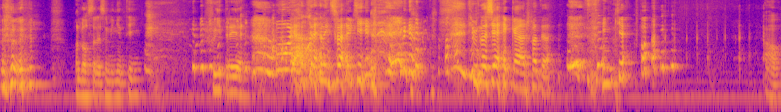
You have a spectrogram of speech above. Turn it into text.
och låtsades som ingenting. Skit i det. Åh, jag har träningsvärk i, i mina käkar för att jag tänker på... Ja.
